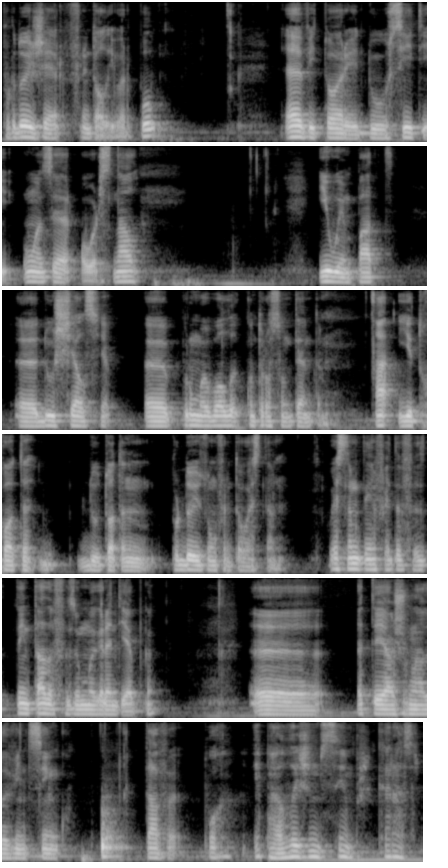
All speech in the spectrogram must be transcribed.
por 2-0 frente ao Liverpool, a vitória do City 1-0 ao Arsenal e o empate uh, do Chelsea uh, por uma bola contra o Southampton. Ah, e a derrota do Tottenham por 2-1 frente ao West Ham. O West Ham tem, feito a tem estado a fazer uma grande época. Uh, até à jornada 25 estava. Porra, epá, alejo-me sempre, caraças.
